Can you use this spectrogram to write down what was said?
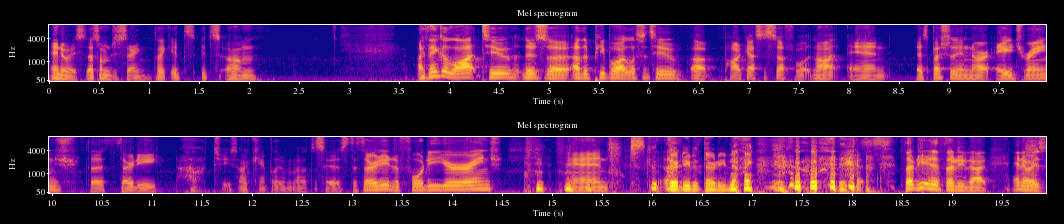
anyways, that's what I'm just saying. Like, it's it's um. I think a lot too. There's uh, other people I listen to, uh, podcasts and stuff and whatnot, and especially in our age range, the 30. Oh, jeez, I can't believe I'm about to say this. The 30 to 40 year range, and Just go 30 to 39. yeah, 30 to 39 anyways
